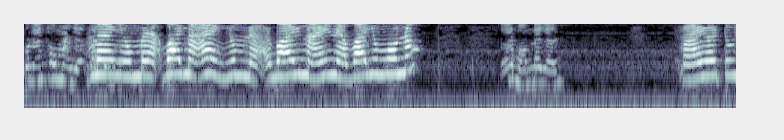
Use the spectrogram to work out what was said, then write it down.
កូនឯងធំមកនិយាយម៉ែខ្ញុំម៉ែបាយម៉ែឯងខ្ញុំអ្នកបាយម៉ែអ្នកវាយខ្ញុំមុនហ្នឹងអើមកនេះហើយម៉ែអើយទូរ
